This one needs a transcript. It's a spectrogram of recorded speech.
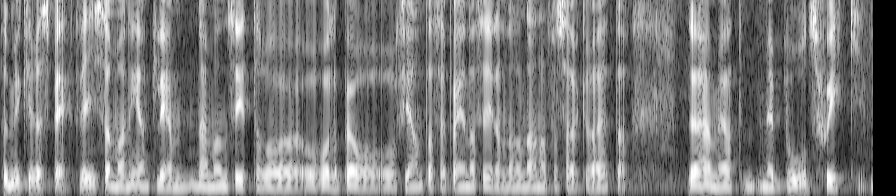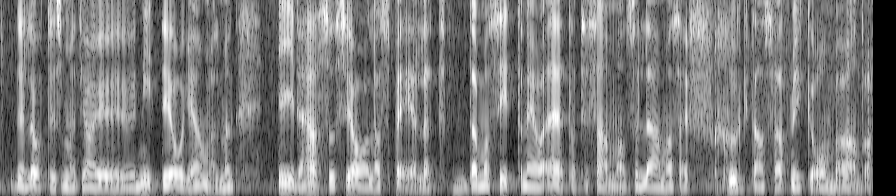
Hur mycket respekt visar man egentligen när man sitter och, och håller på och fjantar sig på ena sidan och någon annan försöker äta? Det här med, att, med bordsskick, det låter ju som att jag är 90 år gammal men i det här sociala spelet där man sitter ner och äter tillsammans så lär man sig fruktansvärt mycket om varandra.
